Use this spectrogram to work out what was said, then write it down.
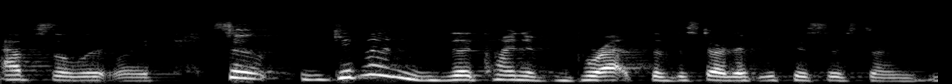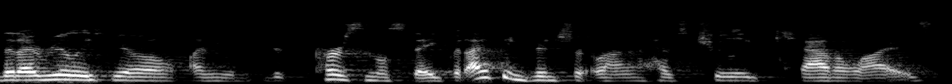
Absolutely. So, given the kind of breadth of the startup ecosystem that I really feel, I mean, the personal stake, but I think Venture Atlanta has truly catalyzed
